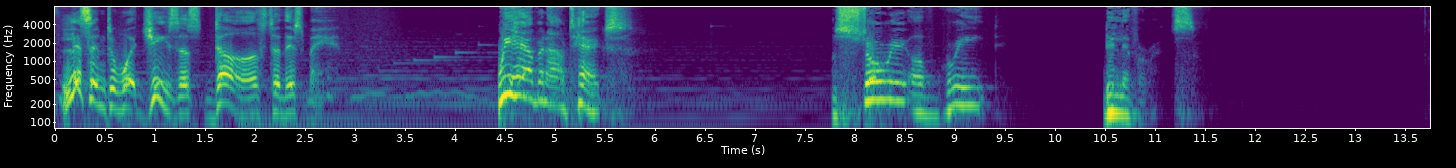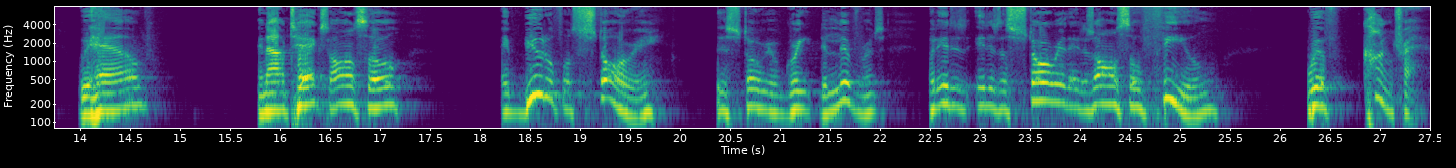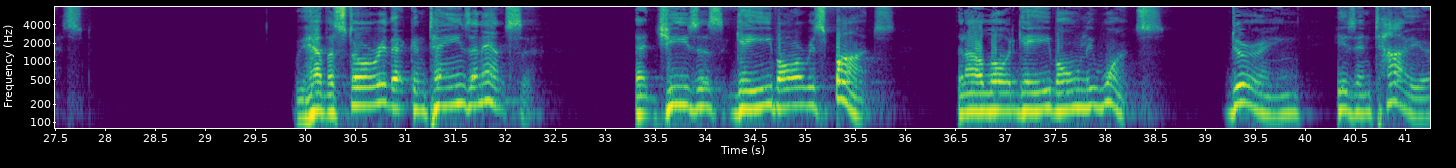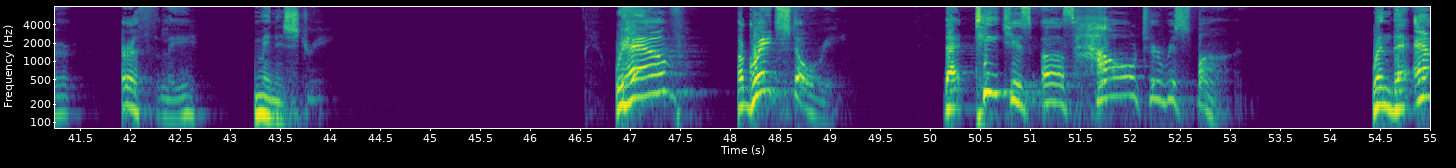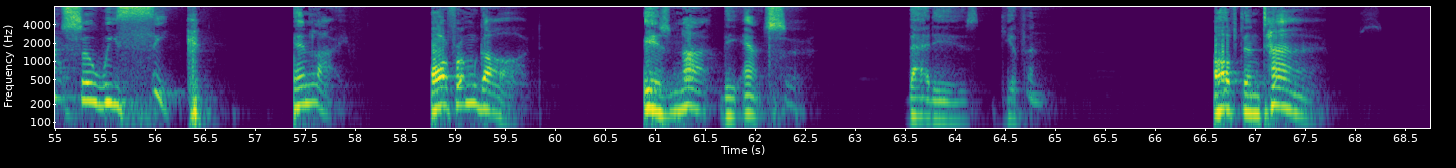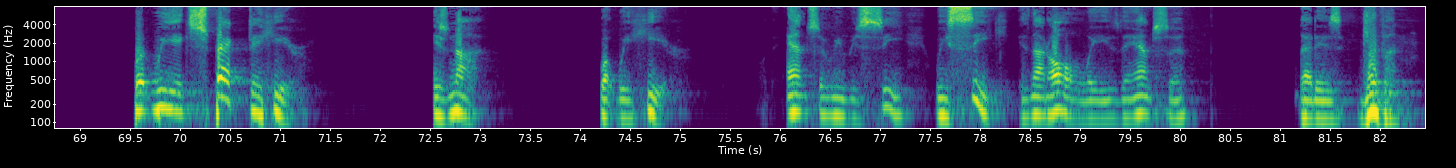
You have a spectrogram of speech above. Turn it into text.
Listen to what Jesus does to this man. We have in our text a story of great deliverance. We have in our text also a beautiful story, this story of great deliverance, but it is, it is a story that is also filled with contrast. We have a story that contains an answer that Jesus gave a response that our Lord gave only once during his entire earthly ministry. We have a great story that teaches us how to respond when the answer we seek in life or from God is not the answer that is given. Oftentimes, what we expect to hear is not what we hear. The answer we receive, we seek is not always the answer that is given.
